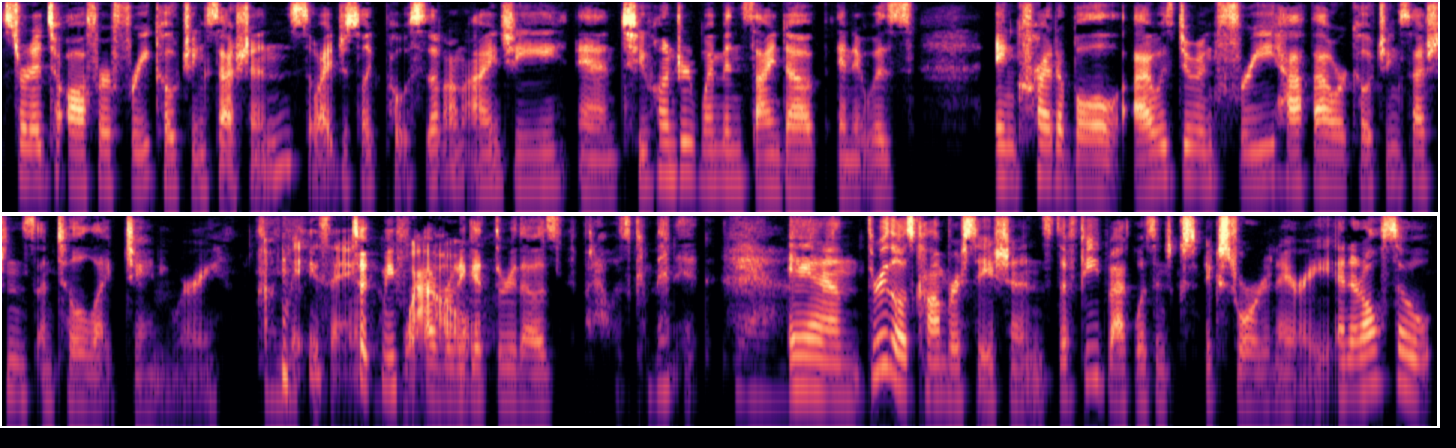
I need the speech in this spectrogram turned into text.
started to offer free coaching sessions. So I just like posted on IG and 200 women signed up and it was incredible. I was doing free half hour coaching sessions until like January. Amazing. took me forever wow. to get through those, but I was committed. Yeah. And through those conversations, the feedback was ex- extraordinary. And it also,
